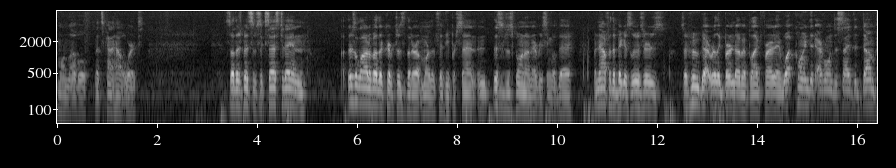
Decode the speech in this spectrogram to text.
one level. That's kind of how it works. So there's been some success today, and there's a lot of other cryptos that are up more than 50%, and this is just going on every single day. But now for the biggest losers. So, who got really burned up at Black Friday? What coin did everyone decide to dump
